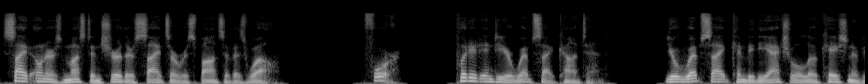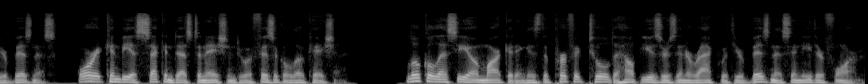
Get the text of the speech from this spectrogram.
Site owners must ensure their sites are responsive as well. 4. Put it into your website content. Your website can be the actual location of your business, or it can be a second destination to a physical location. Local SEO marketing is the perfect tool to help users interact with your business in either form.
